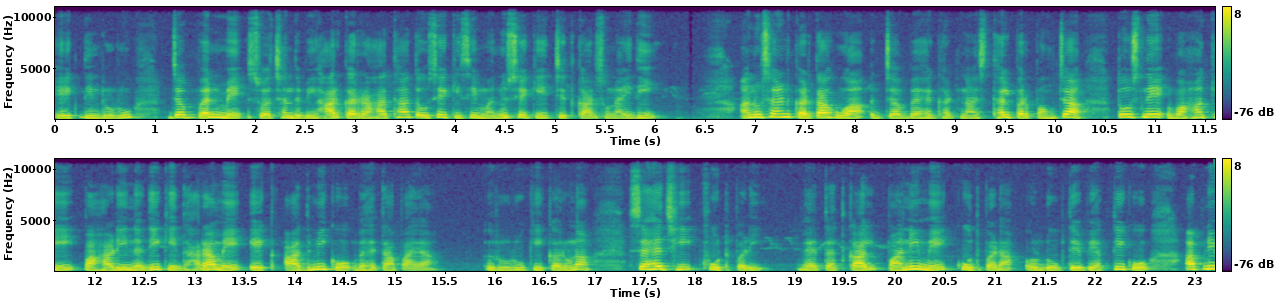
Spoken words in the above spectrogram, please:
एक दिन रूरू जब वन में स्वच्छंद विहार कर रहा था तो उसे किसी मनुष्य की चित्कार सुनाई दी। अनुसरण करता हुआ जब वह घटना स्थल पर पहुँचा तो उसने वहाँ की पहाड़ी नदी की धारा में एक आदमी को बहता पाया। रूरू की करुणा सहज ही फूट पड़ी। वह तत्काल पानी में कूद पड़ा और डूबते व्यक्ति को अपने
